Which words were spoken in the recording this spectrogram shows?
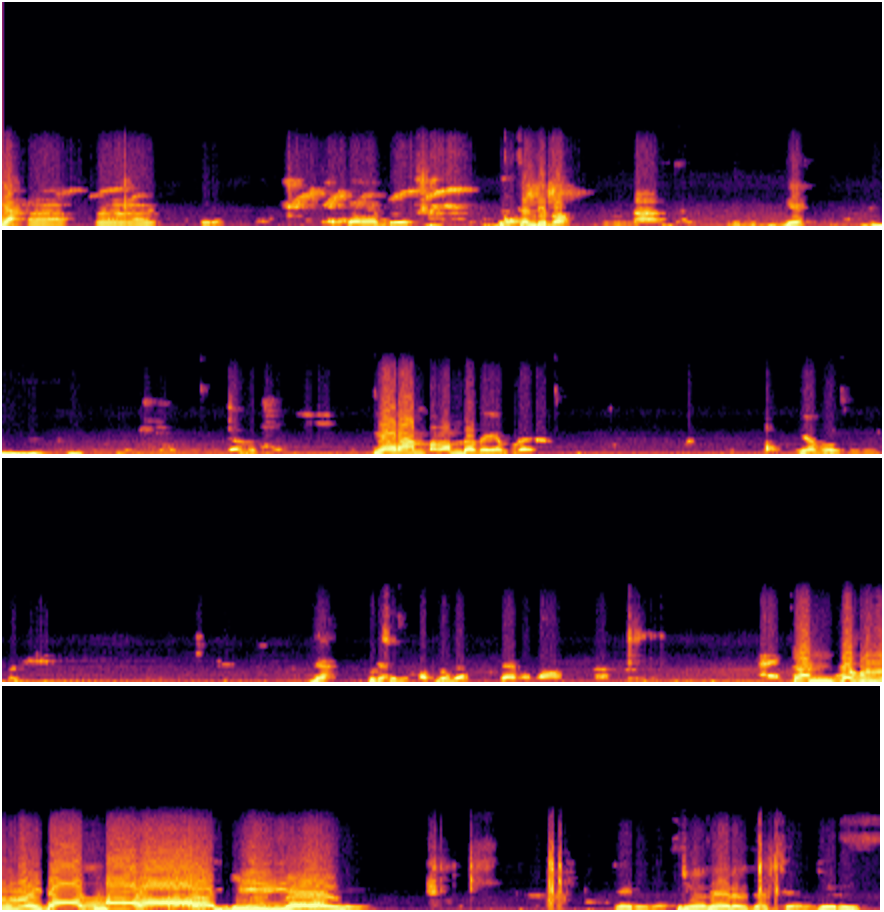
या. संदीप ये राम रामदादा या पुढे. या भाऊ. या. संत गुरु रोहिदास महाराज जय. जय रविदास जय रविदास जय रविदास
